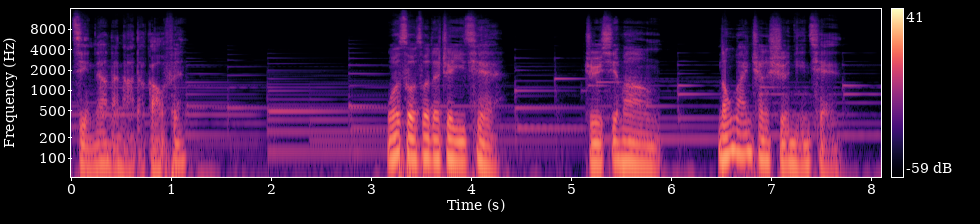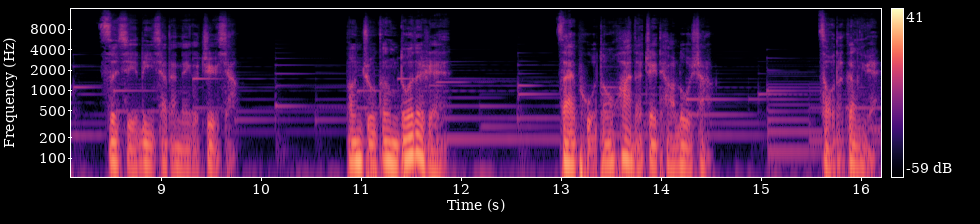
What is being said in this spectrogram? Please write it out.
尽量的拿到高分。我所做的这一切，只希望能完成十年前自己立下的那个志向，帮助更多的人在普通话的这条路上走得更远。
